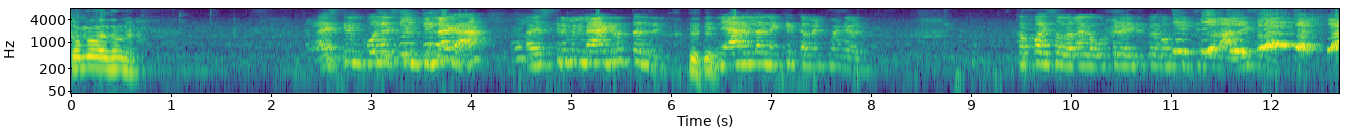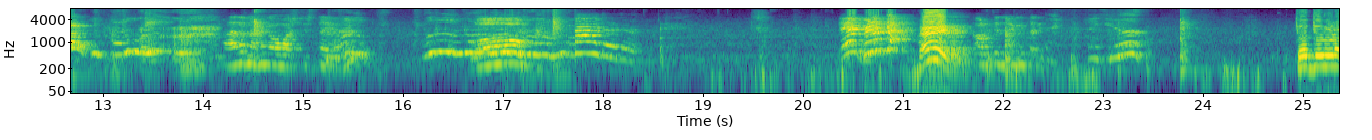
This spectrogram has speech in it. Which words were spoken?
ತೊಂಬದು ನಾನು. Ice cream cone ice cream ತಿನ್ನಾಗ ಐಸ್ ಕ್ರೀಮ್ ಮ್ಯಾಗ ಇರುತ್ತಲ್ರಿ. ಯಾರೆಲ್ಲ ನೆಕ್ಕಿರ್ ಕಮೆಂಟ್ ಮಾಡಿ ಹೇಳಿ. ಕಪ್ಪ ಐಸೋವಲ್ಲ ಊರ್ ಕಡೆ ಐದು ರೂಪಾಯಿ ಒಂದು ತಿಂತಿದ್ವಲ್ಲ ಅಲ್ಲ ಐಸೋ ಆದ್ರೆ ನನಗೆ ಅವು ಅಷ್ಟು ಇಷ್ಟ ಇದೆ ಓ. ಏ ತೋತಿ ನೋಡ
